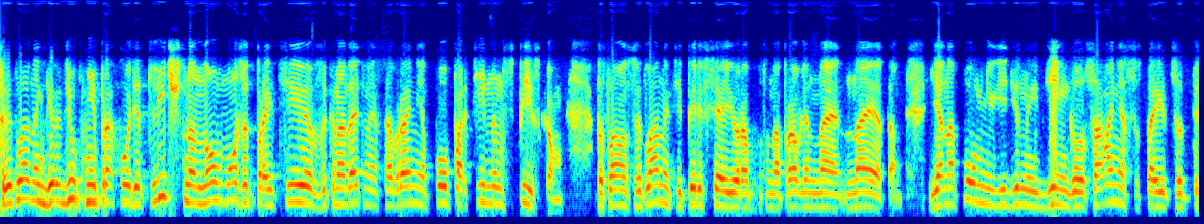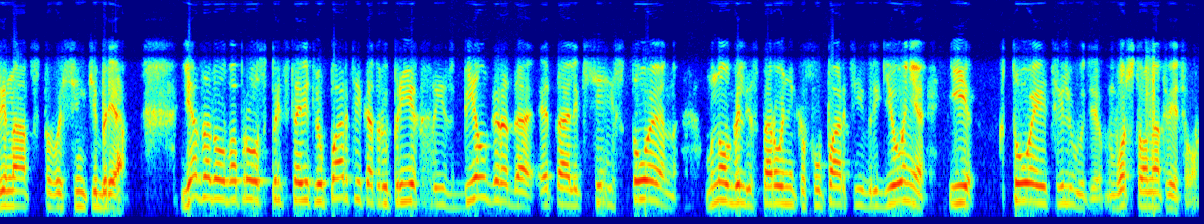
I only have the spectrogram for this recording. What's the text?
Светлана Гердюк не проходит лично, но может пройти в законодательное собрание по партийным спискам. По словам Светланы, теперь вся ее работа направлена на, на это. Я напомню, единый день голосования состоится 13 сентября. Я задал вопрос представителю партии, который приехал из Белгорода. Это Алексей Стоин. Много ли сторонников у партии в регионе и кто эти люди? Вот что он ответил.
